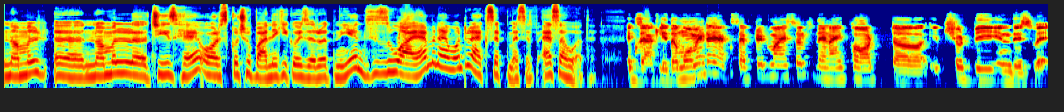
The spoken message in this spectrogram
नॉर्मल नॉर्मल चीज़ है और इसको छुपाने की कोई ज़रूरत नहीं है this is who I am and I want to accept myself ऐसा हुआ था exactly. The moment i accepted myself then i thought uh, it should be in this way.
